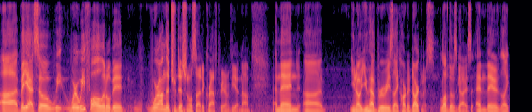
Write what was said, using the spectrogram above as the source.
Uh, but yeah, so we where we fall a little bit, we're on the traditional side of craft beer in Vietnam, and then uh, you know you have breweries like Heart of Darkness, love those guys, and they're like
